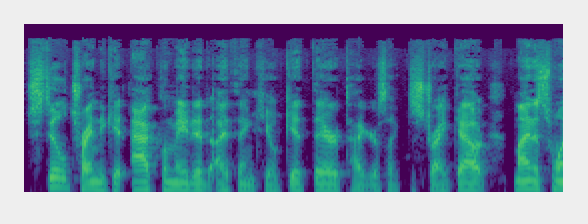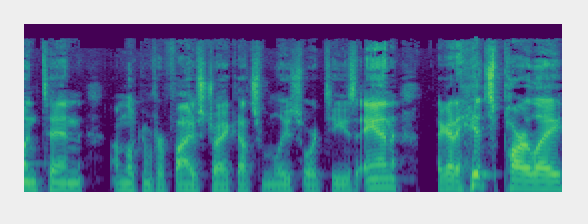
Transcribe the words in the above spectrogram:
still trying to get acclimated. I think he'll get there. Tigers like to strike out. Minus 110. I'm looking for five strikeouts from Luis Ortiz. And I got a hits parlay.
